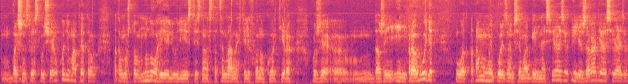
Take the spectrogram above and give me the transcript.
в большинстве случаев уходим от этого, потому что многие люди, естественно, стационарных телефонов в квартирах уже э, даже и, и не проводят. Вот, потому мы пользуемся мобильной связью или же радиосвязью.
